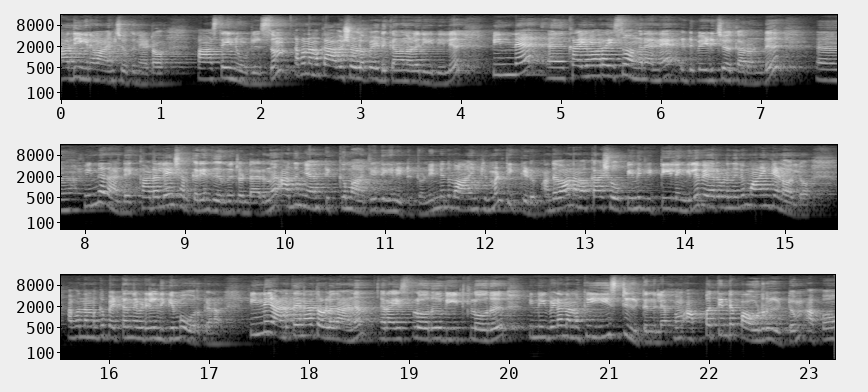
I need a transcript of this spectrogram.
ആദ്യം ഇങ്ങനെ വാങ്ങിച്ചു വെക്കുന്നത് കേട്ടോ പാസ്തയും നൂഡിൽസും അപ്പം നമുക്ക് ആവശ്യമുള്ളപ്പോൾ എടുക്കാമെന്നുള്ള രീതിയിൽ പിന്നെ കൈമ റൈസും അങ്ങനെ തന്നെ മേടിച്ച് വെക്കാറുണ്ട്. പിന്നെ അതാണ്ടേ കടലയും ശർക്കരയും തീർന്നിട്ടുണ്ടായിരുന്നു. അത് ഞാൻ ടിക്ക് മാറ്റിയിട്ട് ഇങ്ങനെ ഇട്ടിട്ടുണ്ട്. ഇനി അത് വാങ്ങിക്കുമ്പോൾ ടിക്ക് ഇടും. അഥവാ നമുക്ക് ആ ഷോപ്പിൽ നിന്ന് കിട്ടിയില്ലെങ്കിൽ വേറെ എവിടെയെങ്കിലും വാങ്ങിക്കണമല്ലോ. അപ്പോൾ നമുക്ക് പെട്ടെന്ന് എവിടെയെങ്കിലും നിൽക്കുമ്പോൾ ഓർക്കണം. പിന്നെ അടുത്തതിനകത്തുള്ളതാണ് റൈസ് ഫ്ലോർ വീറ്റ് ഫ്ലോർ പിന്നെ ഇവിടെ നമുക്ക് ഈസ്റ്റ് കിട്ടുന്നില്ല. അപ്പം അപ്പത്തിന്റെ പൗഡർ കിട്ടും. അപ്പോൾ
